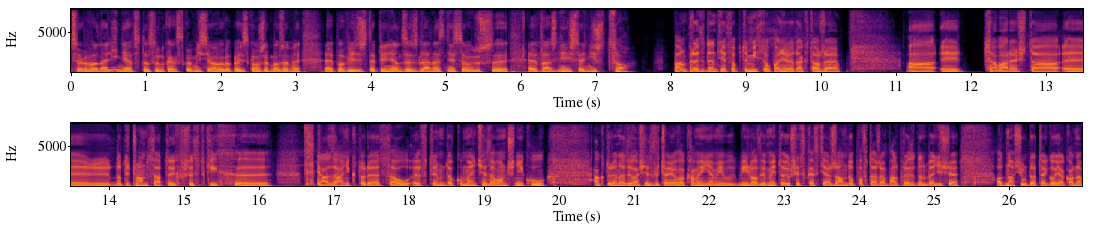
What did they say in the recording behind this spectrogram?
czerwona linia w stosunkach z Komisją Europejską, że możemy e, powiedzieć, te pieniądze dla nas nie są już e, ważniejsze niż co? Pan prezydent jest optymistą, panie redaktorze. A y, cała reszta y, dotycząca tych wszystkich y, wskazań, które są w tym dokumencie załączniku, a które nazywa się zwyczajowo kamieniami milowymi, to już jest kwestia rządu. Powtarzam, pan prezydent będzie się odnosił do tego, jak one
